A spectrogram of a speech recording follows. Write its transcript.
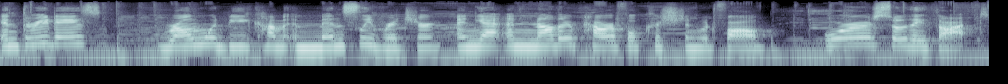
In three days, Rome would become immensely richer, and yet another powerful Christian would fall. Or so they thought.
